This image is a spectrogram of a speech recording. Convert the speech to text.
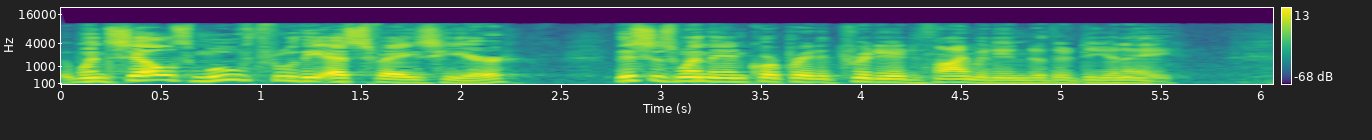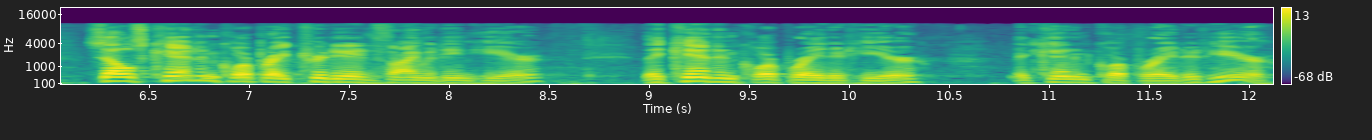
when cells move through the S phase here, this is when they incorporated tritiated thymidine into their DNA. Cells can't incorporate tritiated thymidine here. They can't incorporate it here. They can't incorporate it here.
